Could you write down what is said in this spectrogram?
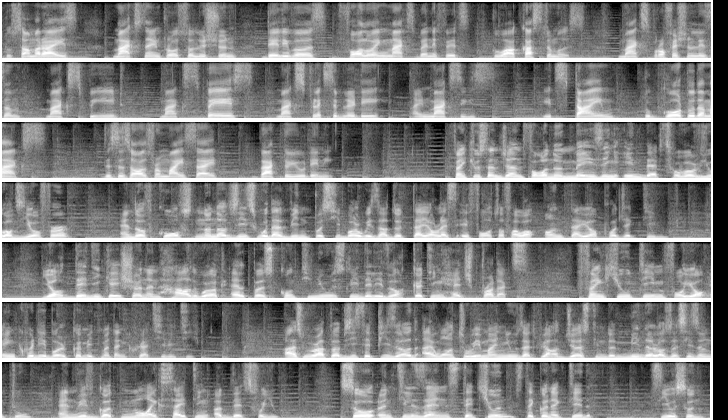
To summarize, Max 9 Pro solution delivers following max benefits to our customers. Max professionalism, max speed, max space, max flexibility and max ease. It's time to go to the max. This is all from my side. Back to you, Denis. Thank you, Sanjan, for an amazing in-depth overview of the offer. And of course, none of this would have been possible without the tireless efforts of our entire project team. Your dedication and hard work help us continuously deliver cutting-edge products. Thank you, team, for your incredible commitment and creativity. As we wrap up this episode, I want to remind you that we are just in the middle of the season 2 and we've got more exciting updates for you. So until then, stay tuned, stay connected. See you soon.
